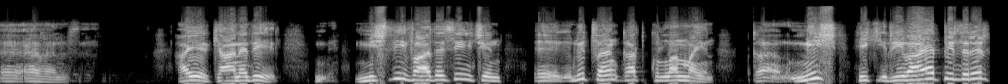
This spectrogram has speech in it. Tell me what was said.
e, efendim. Hayır kâne değil. Mişli ifadesi için e, lütfen kat kullanmayın. Ka- miş rivayet bildirir.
